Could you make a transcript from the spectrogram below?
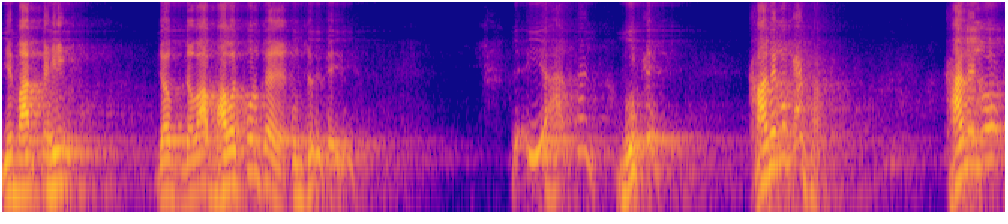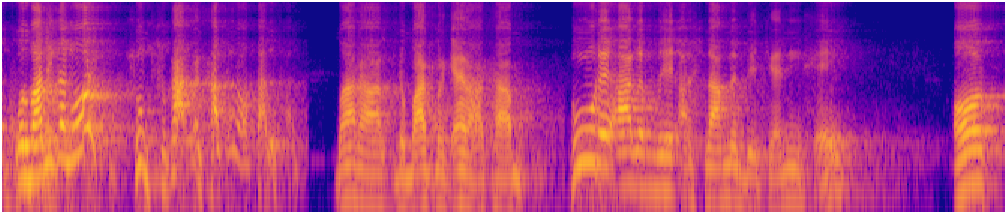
ये। बात कही जब नवाब भावलपुर गए, उनसे भी कही। ये हाल था भूखे खाने को क्या था? खाने को कुर्बानी का गोश्त सुख सुखा कर खाते रहो, सारे साल बहरहाल, जो बात मैं कह रहा था, पूरे आलम में, इस्लाम में बेचैनी है। और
